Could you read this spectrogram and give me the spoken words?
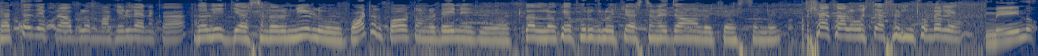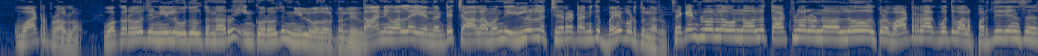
చెత్తదే ప్రాబ్లం మాకు వెళ్ళాక గలీజ్ చేస్తున్నారు నీళ్ళు వాటర్ పోవటంలో డ్రైనేజ్ పురుగులు వచ్చేస్తున్నాయి దోమలు వచ్చేస్తున్నాయి వర్షాకాలం వస్తే అసలు ఇంక ఉండలేము. Main water problem. ఒక రోజు నీళ్ళు వదులుతున్నారు ఇంకో రోజు నీళ్ళు వదలటం లేదు. దాని వల్ల ఏంటంటే చాలా మంది ఇళ్ళలో చేరడానికి భయపడుతున్నారు. సెకండ్ ఫ్లోర్లో ఉన్న వాళ్ళు థర్డ్ ఫ్లోర్ ఉన్న వాళ్ళు ఇక్కడ వాటర్ రాకపోతే వాళ్ళ పరిస్థితి ఏం సార్?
